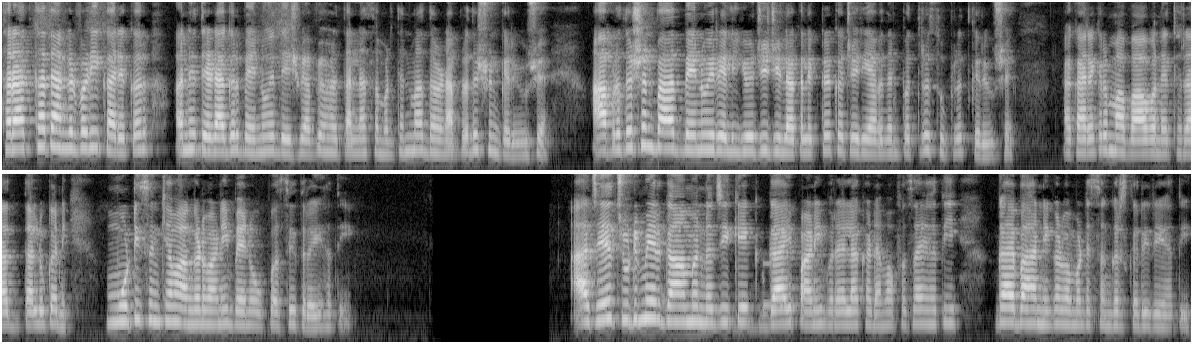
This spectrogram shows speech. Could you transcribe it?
થરાદ ખાતે આંગણવાડી કાર્યકર અને તેડાગર બહેનોએ દેશવ્યાપી હડતાલના સમર્થનમાં ધરણા પ્રદર્શન કર્યું છે. આ પ્રદર્શન બાદ બહેનોએ રેલી યોજી જિલ્લા કલેક્ટર કચેરી આવેદનપત્ર સુપ્રત કર્યું છે. આ કાર્યક્રમમાં વાવ અને થરાદ તાલુકાની મોટી સંખ્યામાં આંગણવાડી બહેનો ઉપસ્થિત રહી હતી. આજે ચુડમેર ગામ નજીક એક ગાય પાણી ભરાયેલા ખાડામાં ફસાઈ હતી. ગાય બહાર નીકળવા માટે સંઘર્ષ કરી રહી હતી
